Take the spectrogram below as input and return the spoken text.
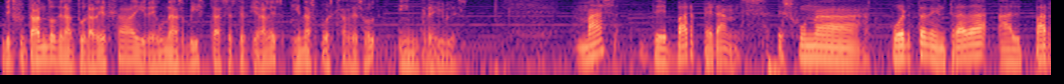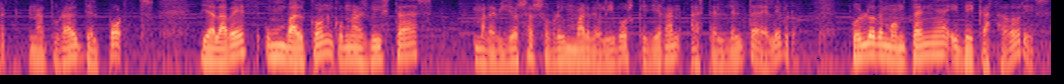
disfrutando de naturaleza y de unas vistas excepcionales y unas puestas de sol increíbles. Más de Barperans es una puerta de entrada al Parque Natural del Port y a la vez un balcón con unas vistas maravillosas sobre un mar de olivos que llegan hasta el delta del Ebro, pueblo de montaña y de cazadores.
